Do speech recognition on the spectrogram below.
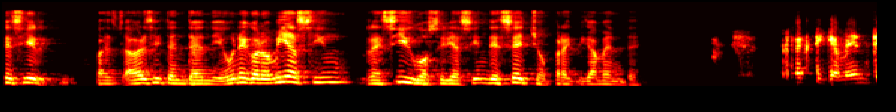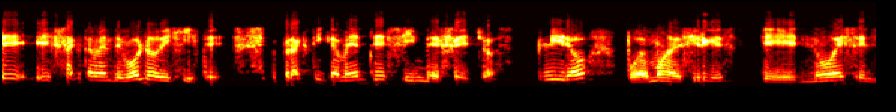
Es decir, a ver si te entendí, una economía sin residuos sería sin desechos prácticamente. Prácticamente, exactamente, vos lo dijiste, prácticamente sin desechos. Pero podemos decir que es no es el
